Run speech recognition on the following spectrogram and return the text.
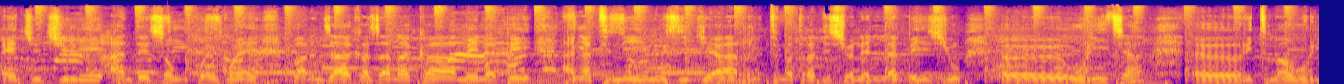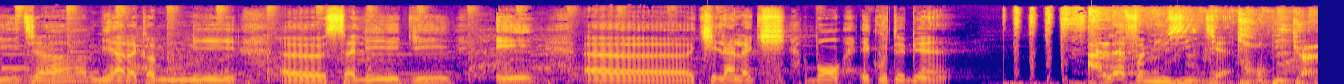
intitulé antesome coin-coin barinjaka zanaka mena be agnatin'ny mozika rytme traditionnel be izy io euh, orija euh, ritme orija miaraka aminy euh, salegy e kilalaky bon écoute bien alefa musikpica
